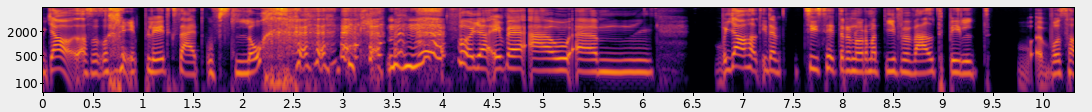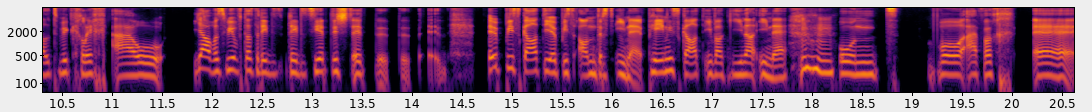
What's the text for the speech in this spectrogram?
ja, also so ein bisschen blöd gesagt, aufs Loch. Wo ja eben auch ähm, ja, halt in dem cis-heteronormativen Weltbild, wo es halt wirklich auch ja, was wie auf das redu- reduziert ist, äh, äh, äh, etwas geht in etwas anderes rein. Penis geht in Vagina rein. Mhm. Und wo einfach äh,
